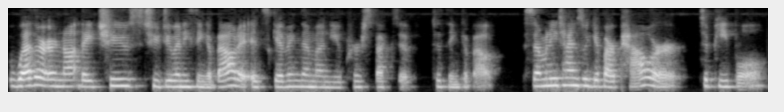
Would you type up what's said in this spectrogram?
whether or not they choose to do anything about it, it's giving them a new perspective to think about. So many times we give our power to people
